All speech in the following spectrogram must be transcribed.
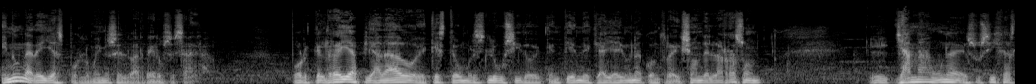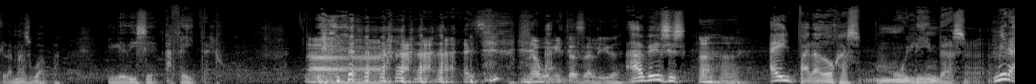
en una de ellas, por lo menos, el barbero se salva. Porque el rey, apiadado de que este hombre es lúcido y que entiende que hay ahí una contradicción de la razón, llama a una de sus hijas, la más guapa, y le dice, afeítalo. Ah, es una bonita salida. A veces Ajá. hay paradojas muy lindas. Mira,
